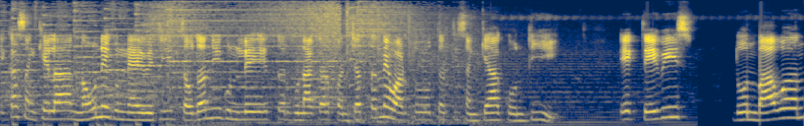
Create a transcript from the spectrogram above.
एका संख्येला नऊने गुणण्याऐवजी चौदाने गुणले तर गुणाकार पंच्याहत्तरने वाढतो तर ती संख्या कोणती? एक तेवीस दोन बावन्न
